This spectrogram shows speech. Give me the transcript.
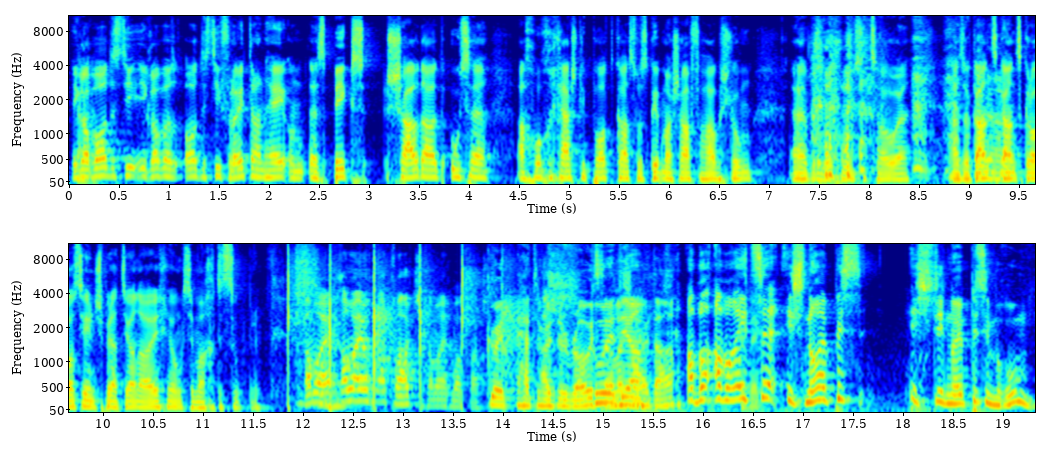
Ich ja. glaube auch, dass die, ich glaube auch, dass die Freude daran haben und ein bigs Shoutout raus an Kuchenkästchen Podcast, was gut mal schaffen, eine halbe Stunde äh, pro Woche rauszuhauen. Also ganz, ganz grosse Inspiration an euch, Jungs, ihr macht das super. Kann man, kann man einfach mal quatschen, kann man einfach mal quatschen. Gut, hätten wir den Rose Gut, ja. da. Aber, aber jetzt äh, ist noch etwas, ist steht noch etwas im Raum.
